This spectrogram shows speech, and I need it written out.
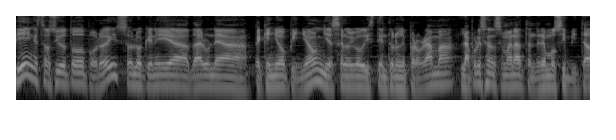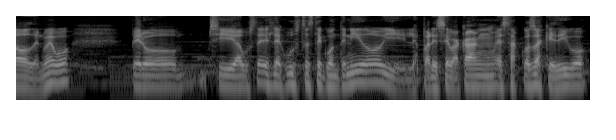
Bien, esto ha sido todo por hoy. Solo quería dar una pequeña opinión y hacer algo distinto en el programa. La próxima semana tendremos invitado de nuevo. Pero si a ustedes les gusta este contenido y les parece bacán estas cosas que digo,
